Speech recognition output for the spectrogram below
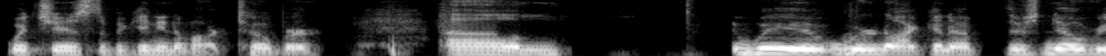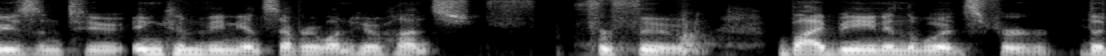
which is the beginning of October. Um, we we're not gonna. There's no reason to inconvenience everyone who hunts f- for food by being in the woods for the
